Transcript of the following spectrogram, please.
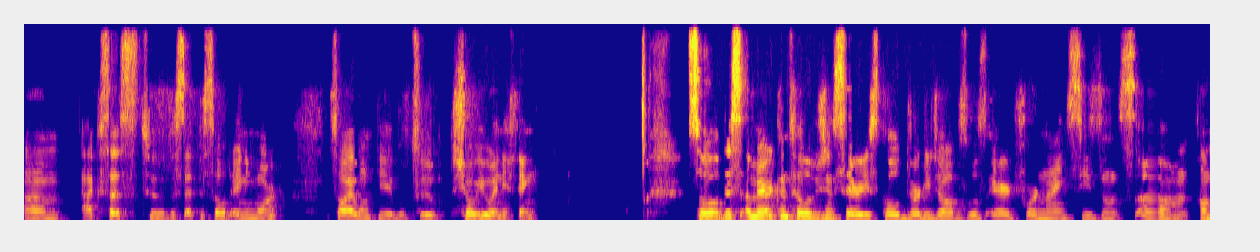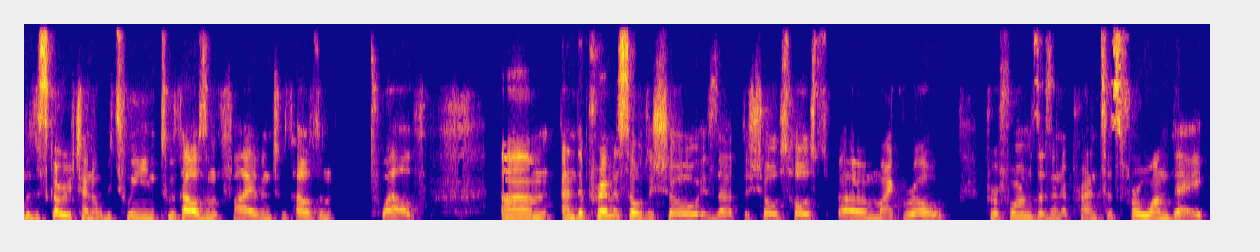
um, access to this episode anymore so I won't be able to show you anything. So this American television series called Dirty Jobs was aired for nine seasons um, on the Discovery Channel between 2005 and 2012. Um, and the premise of the show is that the show's host, uh, Mike Rowe, performs as an apprentice for one day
